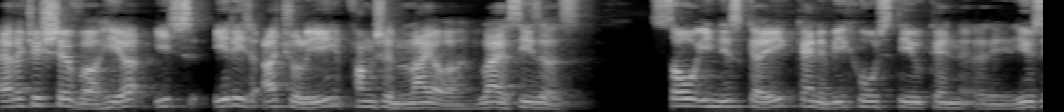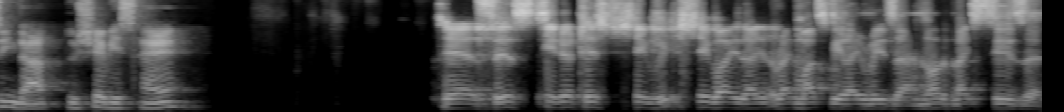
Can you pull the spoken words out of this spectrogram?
electric shaver here is it is actually function like a like scissors. So in this case, can the bhikkhu still can uh, using that to shave his hair? Yes, this electric shaver is like, right, must be like razor, not like scissor.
